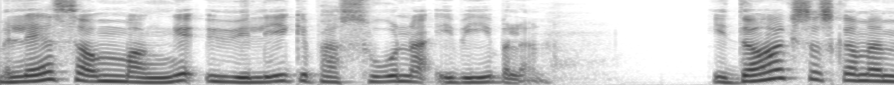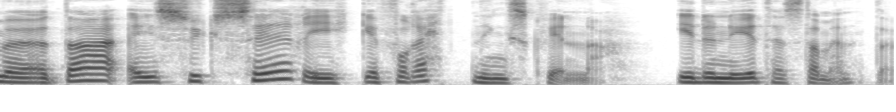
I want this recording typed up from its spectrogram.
Vi leser om mange ulike personer i Bibelen. I dag så skal vi møte ei suksessrike forretningskvinne i Det nye testamentet.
